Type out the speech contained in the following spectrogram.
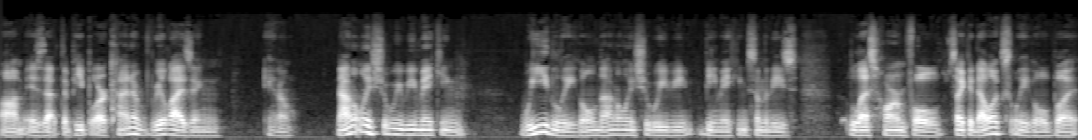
um, is that the people are kind of realizing, you know, not only should we be making weed legal, not only should we be, be making some of these less harmful psychedelics legal, but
